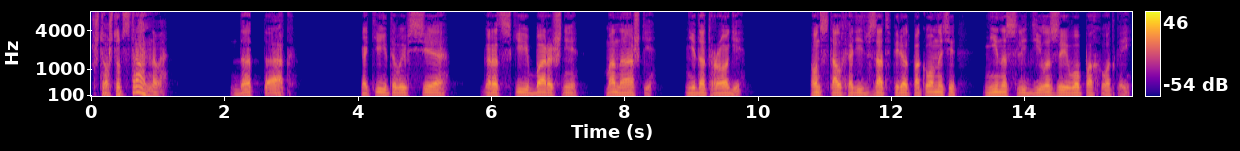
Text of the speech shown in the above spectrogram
Что ж тут странного? Да так. Какие-то вы все городские барышни, монашки, недотроги. Он стал ходить взад-вперед по комнате, Нина следила за его походкой.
